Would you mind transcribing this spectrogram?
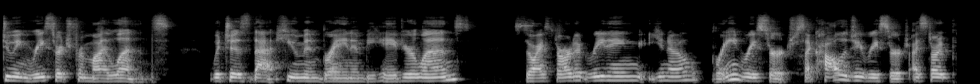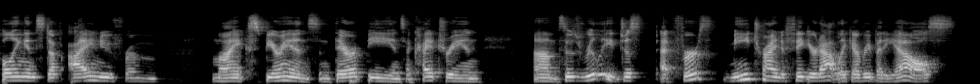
doing research from my lens, which is that human brain and behavior lens. So I started reading, you know, brain research, psychology research. I started pulling in stuff I knew from my experience in therapy and psychiatry and um, so it was really just at first me trying to figure it out like everybody else.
